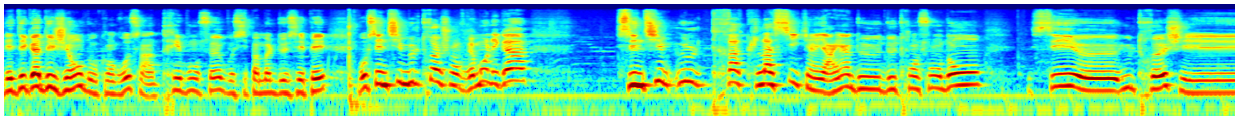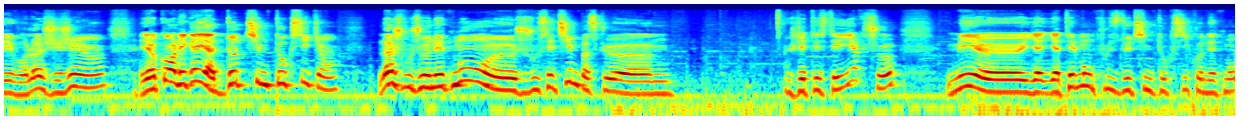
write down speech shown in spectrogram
les dégâts des géants. Donc en gros, c'est un très bon sub, aussi pas mal de CP. Bon, c'est une team ultra, hein, vraiment les gars. C'est une team ultra classique, il hein, n'y a rien de, transcendant. C'est euh, ultrush et voilà, GG. Hein. Et encore les gars, il y a d'autres teams toxiques. Hein. Là, je vous dis honnêtement, euh, je joue ces teams parce que euh, je l'ai testé hier, tu vois. Mais euh, il y, a tellement plus de teams toxiques, honnêtement.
